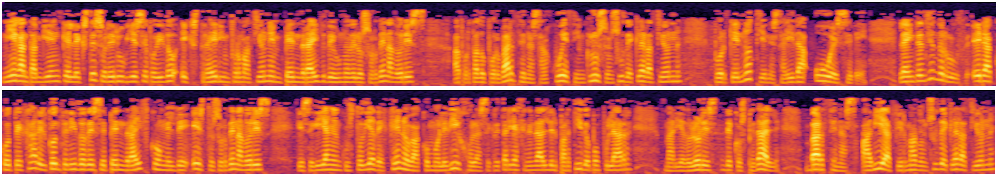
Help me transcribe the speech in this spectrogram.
Niegan también que el ex tesorero hubiese podido extraer información en pendrive de uno de los ordenadores aportado por Bárcenas al juez, incluso en su declaración, porque no tiene salida USB. La intención de Ruth era cotejar el contenido de ese pendrive con el de estos ordenadores que seguían en custodia de Génova, como le dijo la secretaria general del Partido Popular, María Dolores de Cospedal. Bárcenas había afirmado en su declaración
